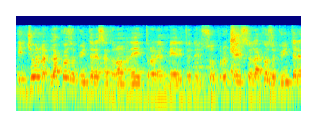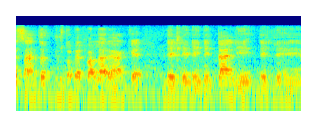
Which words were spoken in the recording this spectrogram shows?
ehm, giorno, la cosa più interessante, non entro nel merito del suo processo, la cosa più interessante, giusto per parlare anche delle, dei, dettagli, delle,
